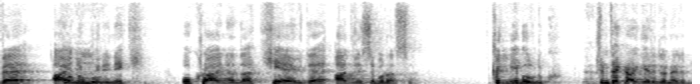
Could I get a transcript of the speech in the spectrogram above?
ve aynı Konumu. klinik Ukrayna'da Kiev'de adresi burası. Kliniği bulduk. Şimdi tekrar geri dönelim.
